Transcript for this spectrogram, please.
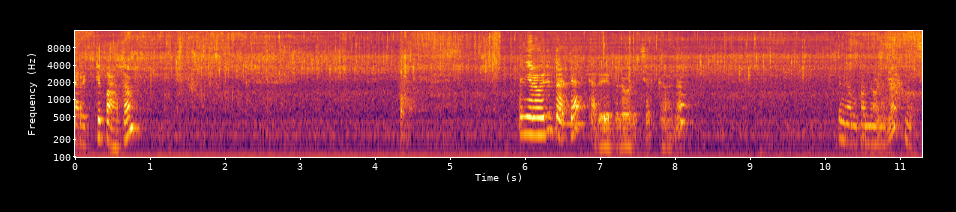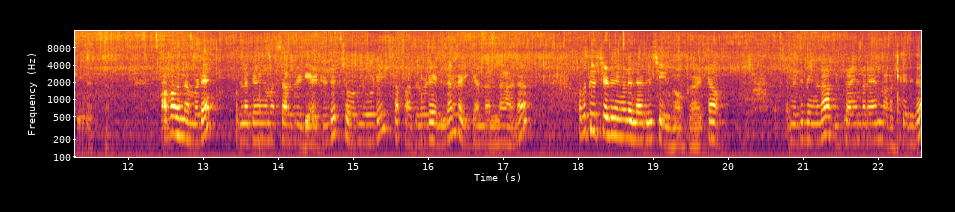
കറക്റ്റ് പാകം. അപ്പം ഞാൻ ഒരു തണ്ട് കറിവേപ്പില കൂടെ ചേർക്കുകയാണ്. നമുക്കൊന്നുകൂടെ മിക്സ് ചെയ്തെടുക്കാം. അപ്പോൾ അത് നമ്മുടെ ഉരുളക്കിഴങ്ങ് മസാല റെഡി ആയിട്ടുണ്ട്. ചോറിലൂടെ ചപ്പാത്തിലൂടെ എല്ലാം കഴിക്കാൻ നല്ലതാണ്. അപ്പോൾ തീർച്ചയായിട്ടും നിങ്ങൾ എല്ലാവരും ചെയ്ത് നോക്കുക കേട്ടോ. എന്നിട്ട് നിങ്ങളുടെ അഭിപ്രായം പറയാൻ മറക്കരുത്.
